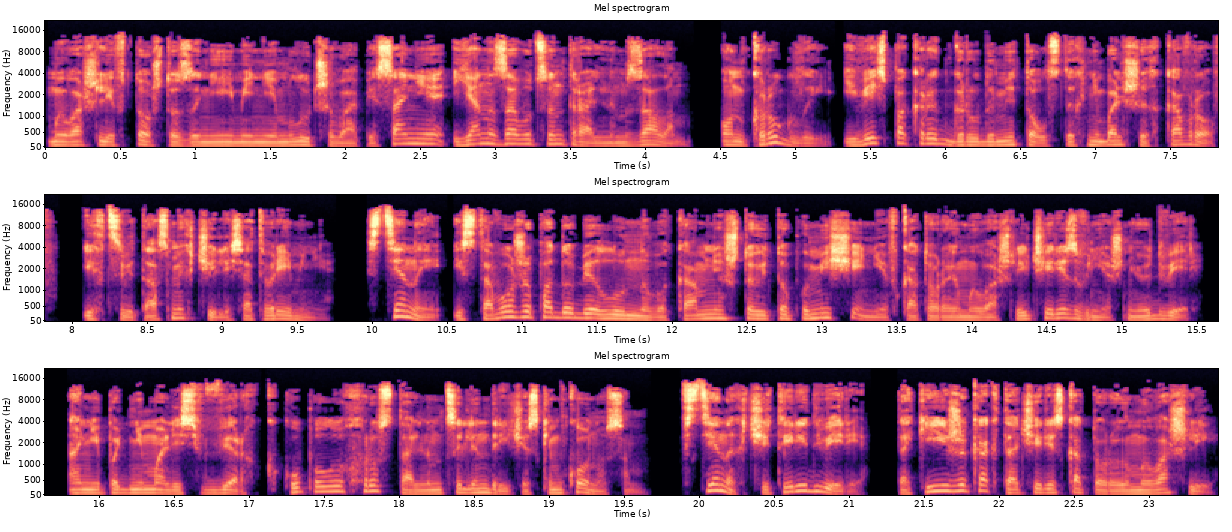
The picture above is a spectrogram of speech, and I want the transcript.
Мы вошли в то, что за неимением лучшего описания я назову центральным залом. Он круглый и весь покрыт грудами толстых небольших ковров. Их цвета смягчились от времени. Стены из того же подобия лунного камня, что и то помещение, в которое мы вошли через внешнюю дверь. Они поднимались вверх к куполу хрустальным цилиндрическим конусом. В стенах четыре двери, такие же, как та, через которую мы вошли.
